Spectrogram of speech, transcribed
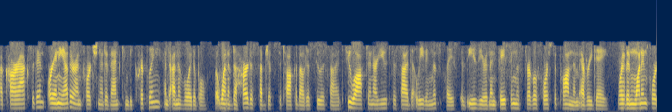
a car accident, or any other unfortunate event can be crippling and unavoidable. But one of the hardest subjects to talk about is suicide. Too often our youth decide that leaving this place is easier than facing the struggle forced upon them every day. More than one in four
